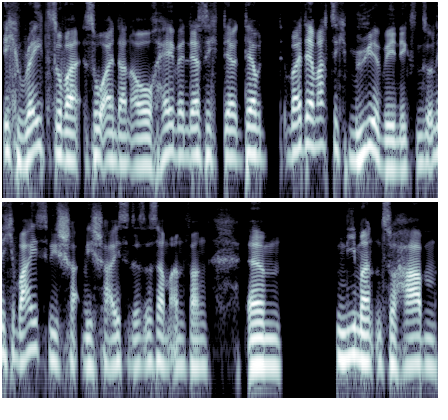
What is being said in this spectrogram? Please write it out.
ich rate so, so einen dann auch. Hey, wenn der sich, der, der, weil der macht sich Mühe wenigstens. Und ich weiß, wie, wie scheiße das ist am Anfang, ähm, niemanden zu haben.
